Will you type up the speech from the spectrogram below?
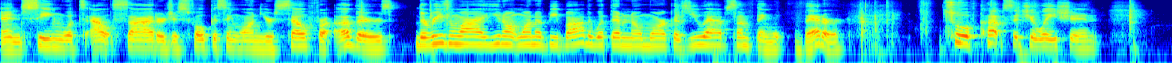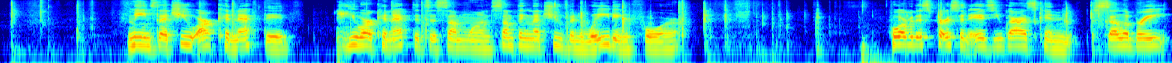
and seeing what's outside or just focusing on yourself or others, the reason why you don't want to be bothered with them no more because you have something better. Two of Cups situation means that you are connected. You are connected to someone, something that you've been waiting for. Whoever this person is, you guys can celebrate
